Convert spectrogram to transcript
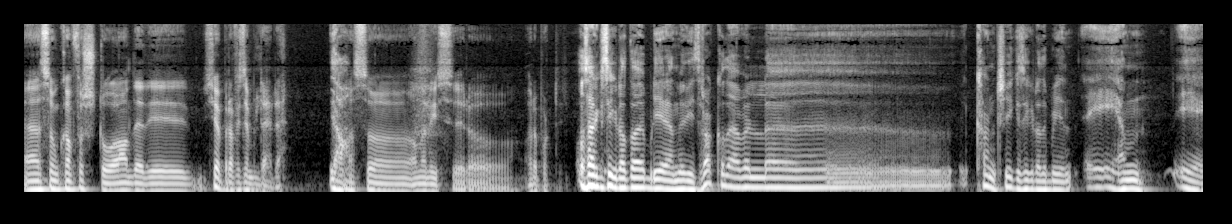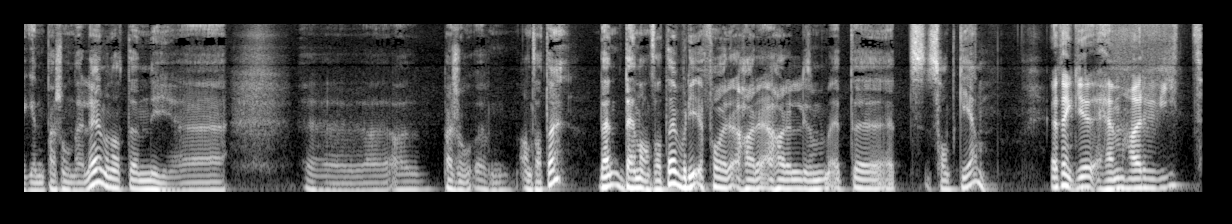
Uh, som kan forstå det de kjøper av f.eks. dere. Ja. Altså analyser og, og rapporter. Og så er det ikke sikkert at det blir en med hvit frakk, og det er vel kanskje ikke sikkert at det blir en, en egen person heller, men at den nye person, ansatte den, den ansatte blir, får, har, har liksom et, eh, et sånt gen. Jeg tenker hen har hvit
